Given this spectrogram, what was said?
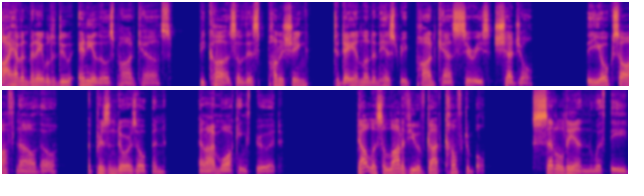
I haven't been able to do any of those podcasts because of this punishing Today in London History podcast series schedule. The yoke's off now, though. The prison door's open, and I'm walking through it. Doubtless a lot of you have got comfortable, settled in with the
